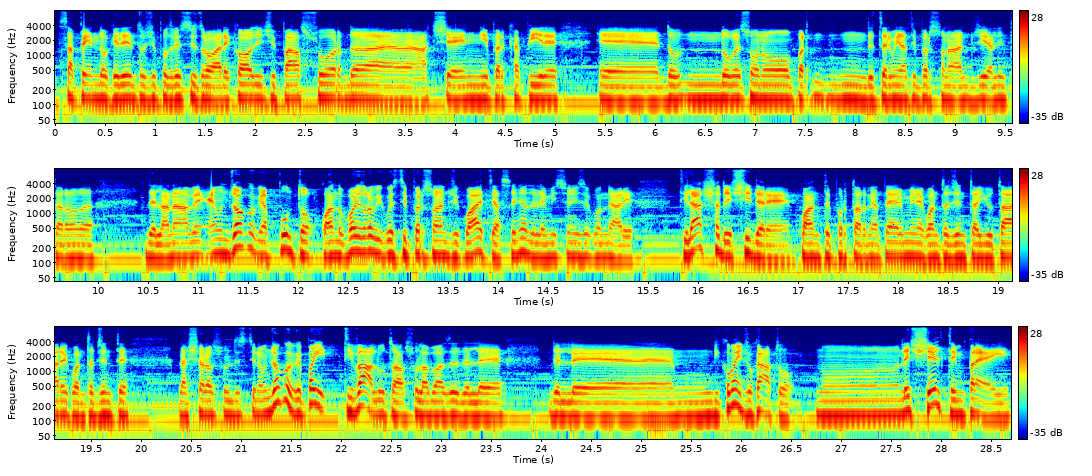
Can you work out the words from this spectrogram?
sapendo che dentro ci potresti trovare codici, password, eh, accenni per capire eh, do- dove sono per- determinati personaggi all'interno de- della nave. È un gioco che appunto quando poi trovi questi personaggi qua e ti assegna delle missioni secondarie ti lascia decidere quante portarne a termine, quanta gente aiutare, quanta gente lascerà sul destino. È un gioco che poi ti valuta sulla base delle, delle, di come hai giocato. Le scelte in Prey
